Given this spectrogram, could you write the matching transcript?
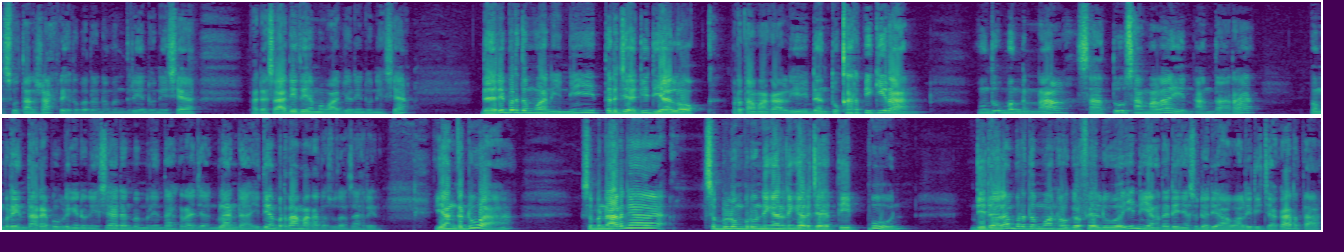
Sultan Syahrir, Perdana Menteri Indonesia pada saat itu yang mewakili Indonesia. Dari pertemuan ini terjadi dialog pertama kali dan tukar pikiran untuk mengenal satu sama lain antara pemerintah Republik Indonesia dan pemerintah Kerajaan Belanda. Itu yang pertama kata Sultan Syahrir. Yang kedua, sebenarnya sebelum perundingan Linggarjati pun di dalam pertemuan Hoge Velue ini yang tadinya sudah diawali di Jakarta,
